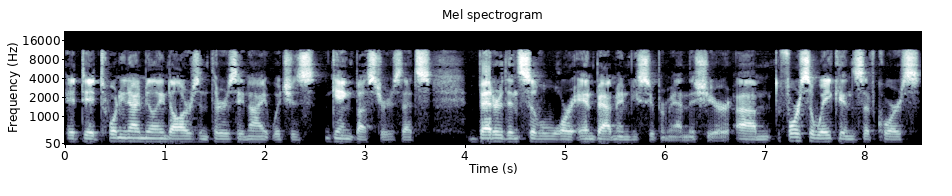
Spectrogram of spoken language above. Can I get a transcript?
it did twenty nine million dollars in Thursday night, which is gangbusters. That's better than Civil War and Batman v Superman this year. Um, Force Awakens, of course,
